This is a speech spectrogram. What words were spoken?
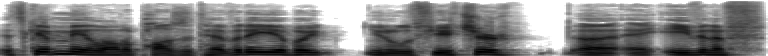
it's given me a lot of positivity about, you know, the future. Uh, even if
